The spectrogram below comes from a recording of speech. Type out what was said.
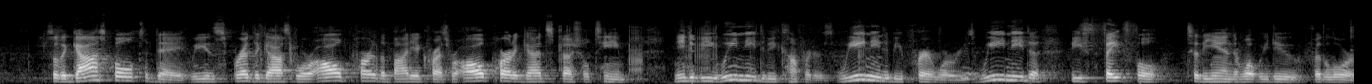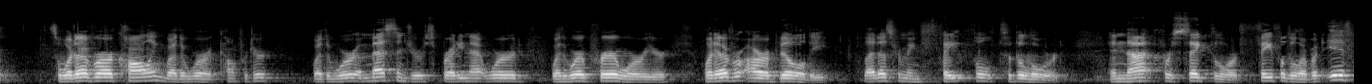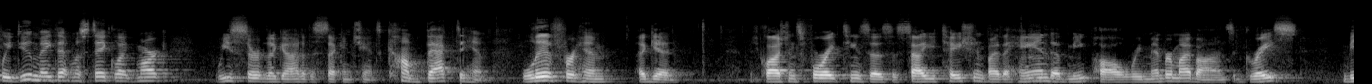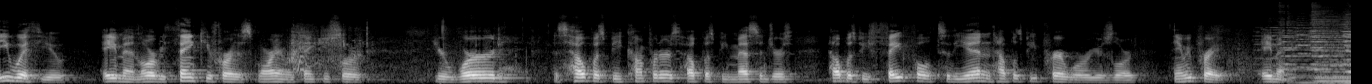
So the gospel today, we spread the gospel. We're all part of the body of Christ. We're all part of God's special team. Need to be, we need to be comforters. We need to be prayer warriors. We need to be faithful to the end in what we do for the Lord. So whatever our calling, whether we're a comforter, whether we're a messenger spreading that word, whether we're a prayer warrior, whatever our ability, let us remain faithful to the Lord and not forsake the Lord, faithful to the Lord. But if we do make that mistake like Mark, we serve the God of the second chance. Come back to him. Live for him again. Colossians 4:18 says, "A salutation by the hand of me Paul, remember my bonds. Grace be with you. Amen." Lord, we thank you for this morning. We thank you for your word. Help us be comforters, help us be messengers, help us be faithful to the end, and help us be prayer warriors, Lord. And we pray. Amen.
